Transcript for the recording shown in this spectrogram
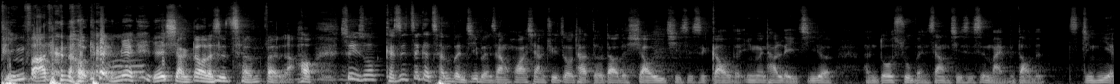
贫乏的脑袋里面也想到的是成本啦。哈。所以说，可是这个成本基本上花下去之后，它得到的效益其实是高的，因为它累积了很多书本上其实是买不到的经验。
